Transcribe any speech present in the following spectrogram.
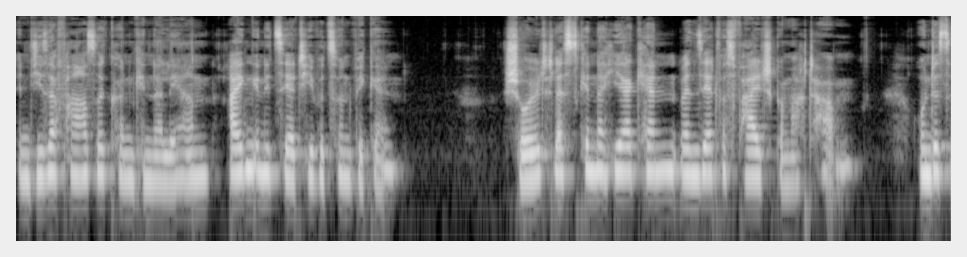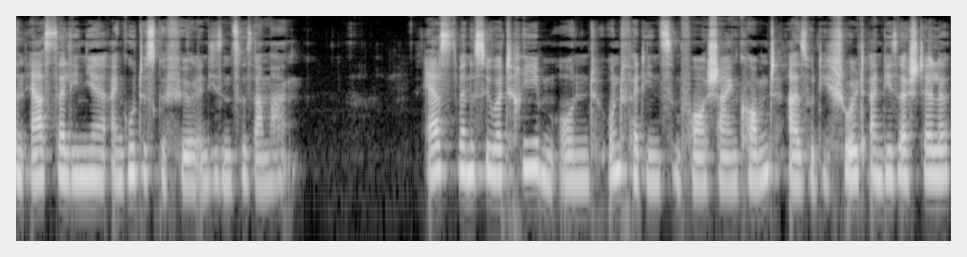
In dieser Phase können Kinder lernen, Eigeninitiative zu entwickeln. Schuld lässt Kinder hier erkennen, wenn sie etwas falsch gemacht haben und ist in erster Linie ein gutes Gefühl in diesem Zusammenhang. Erst wenn es übertrieben und unverdient zum Vorschein kommt, also die Schuld an dieser Stelle,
